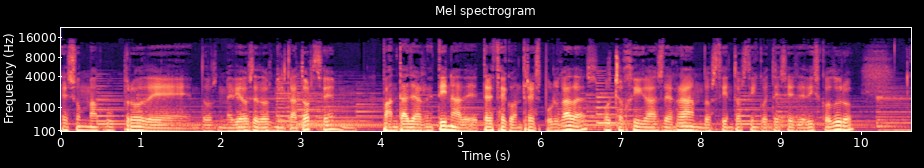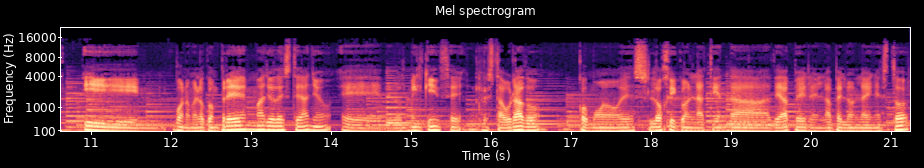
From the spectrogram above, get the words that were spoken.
es un MacBook Pro de dos, mediados de 2014, pantalla retina de 13,3 pulgadas, 8 GB de RAM, 256 de disco duro y bueno, me lo compré en mayo de este año, eh, de 2015, restaurado, como es lógico en la tienda de Apple, en la Apple Online Store,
